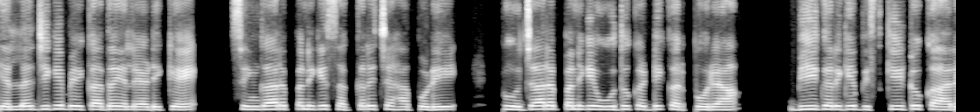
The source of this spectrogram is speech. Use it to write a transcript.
ಎಲ್ಲಜ್ಜಿಗೆ ಬೇಕಾದ ಎಲೆ ಅಡಿಕೆ, ಸಿಂಗಾರಪ್ಪನಿಗೆ ಸಕ್ಕರೆ ಚಹಾ ಪುಡಿ, ಪೂಜಾರಪ್ಪನಿಗೆ ಊದುಕಡ್ಡಿ ಕರ್ಪೂರ, ಬೀಗರಿಗೆ ಬಿಸ್ಕೀಟು ಖಾರ,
